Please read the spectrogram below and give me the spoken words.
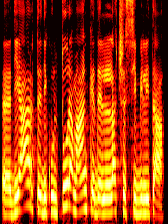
eh, di arte, di cultura, ma anche dell'accessibilità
